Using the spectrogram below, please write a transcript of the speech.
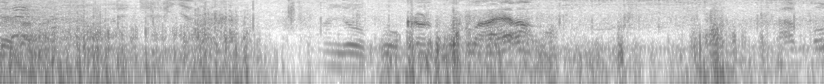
જય બાબા આવી જતા અને જો પોખરણ પોખવા આવ્યા આ બહુ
